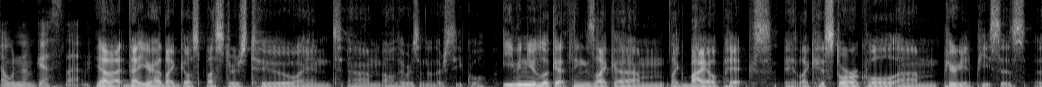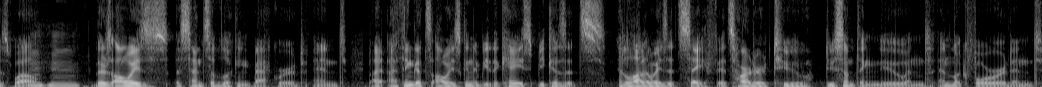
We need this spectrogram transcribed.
I wouldn't have guessed that. yeah, that, that year had like Ghostbusters 2 and um, oh, there was another sequel. Even you look at things like um, like biopics, eh, like historical um, period pieces as well. There's always a sense of looking backward, and I, I think that's always going to be the case because it's in a lot of ways it's safe. It's harder to do something new and and look forward and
